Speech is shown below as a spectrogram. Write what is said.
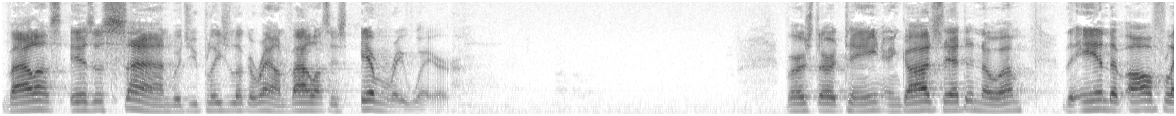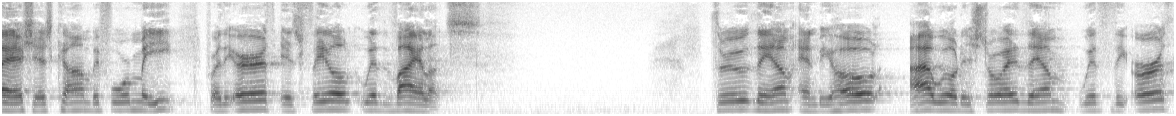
Violence is a sign. Would you please look around? Violence is everywhere. Verse 13 And God said to Noah, The end of all flesh has come before me, for the earth is filled with violence through them, and behold, I will destroy them with the earth.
